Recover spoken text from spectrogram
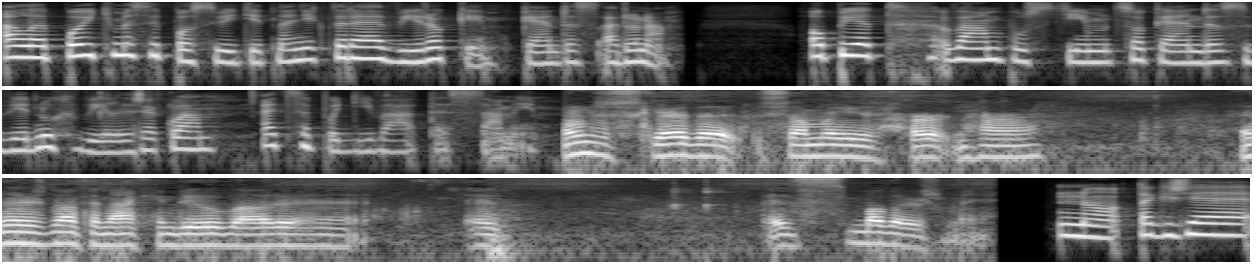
Ale pojďme si posvítit na některé výroky Candace a Dona. Opět vám pustím, co Candace v jednu chvíli řekla, ať se podíváte sami. I'm just scared that somebody's hurting her and there's nothing I can do about it. It, it smothers me. No, takže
